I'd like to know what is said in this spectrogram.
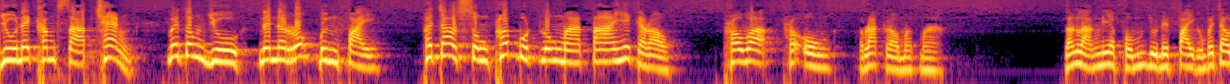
อยู่ในคำสาปแช่ง ไม่ต้องอยู่ในนรกบึงไฟ พระเจ้าส่งพระบุตรลงมาตายให้กับเรา เพราะว่าพระองค์รักเรามากๆ หลังๆเนี่ยผมอยู่ในไฟของพระเจ้า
